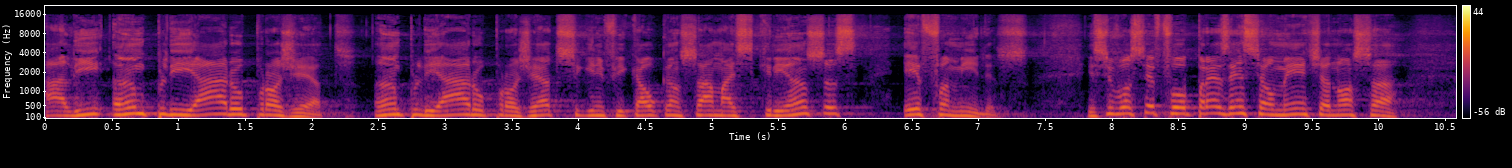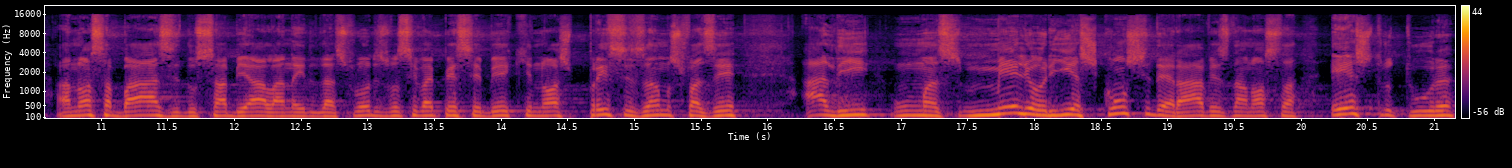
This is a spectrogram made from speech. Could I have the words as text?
ali ampliar o projeto. Ampliar o projeto significa alcançar mais crianças e famílias. E se você for presencialmente a nossa a nossa base do Sabiá lá na Ilha das Flores, você vai perceber que nós precisamos fazer ali umas melhorias consideráveis na nossa estrutura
